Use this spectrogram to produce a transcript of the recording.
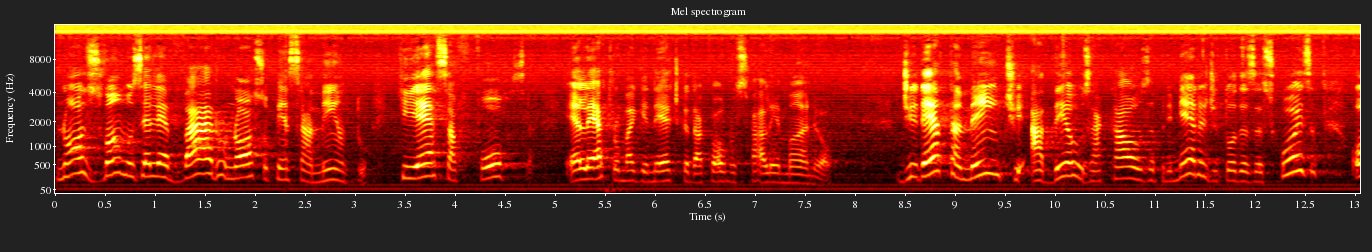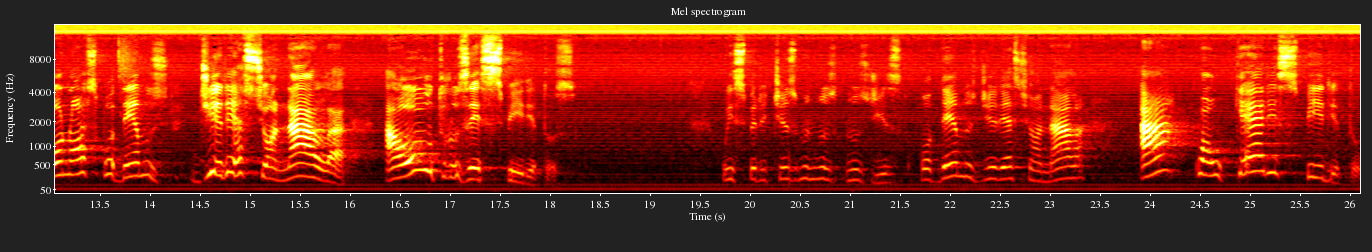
Nós vamos elevar o nosso pensamento, que é essa força eletromagnética da qual nos fala Emmanuel, diretamente a Deus, a causa primeira de todas as coisas, ou nós podemos direcioná-la a outros espíritos? O Espiritismo nos, nos diz: podemos direcioná-la a qualquer espírito.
